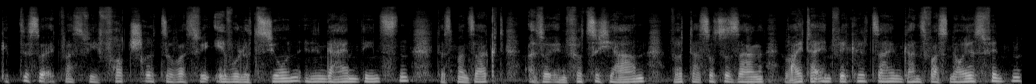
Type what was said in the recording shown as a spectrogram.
Gibt es so etwas wie Fortschritt, so etwas wie Evolution in den Geheimdiensten, dass man sagt, also in 40 Jahren wird das sozusagen weiterentwickelt sein, ganz was Neues finden?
